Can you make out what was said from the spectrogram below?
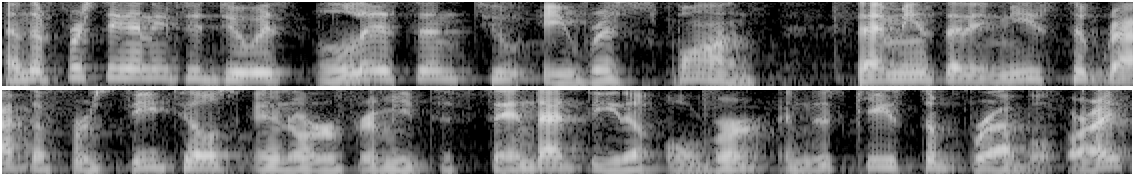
And the first thing I need to do is listen to a response. That means that it needs to grab the first details in order for me to send that data over, in this case, to Brevo, all right?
